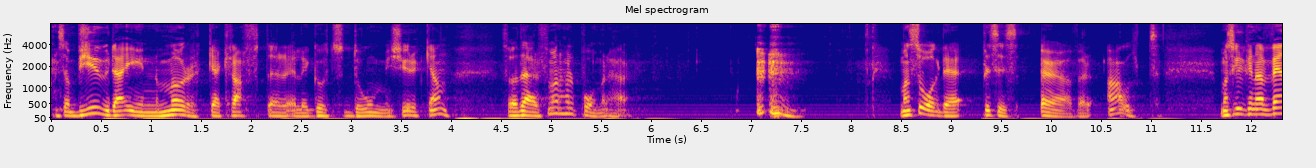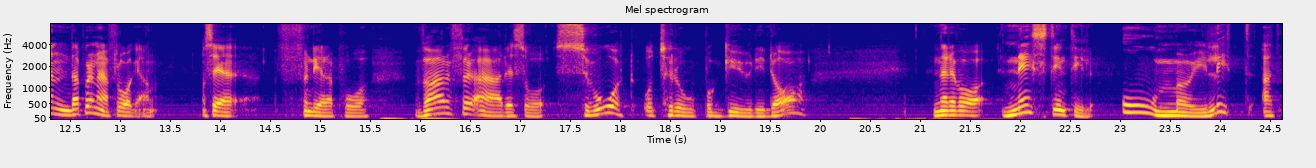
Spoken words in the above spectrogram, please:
liksom bjuda in mörka krafter eller Guds dom i kyrkan. Så det var därför man höll på med det här. Man såg det precis överallt. Man skulle kunna vända på den här frågan och säga, fundera på varför är det så svårt att tro på Gud idag? När det var nästintill omöjligt att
